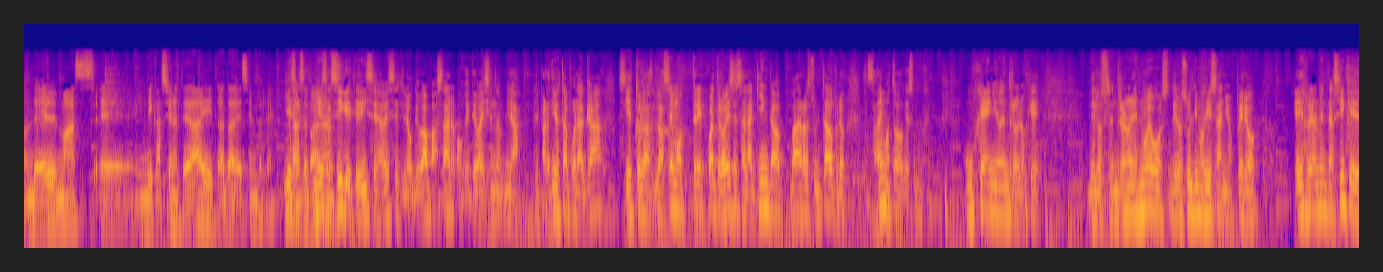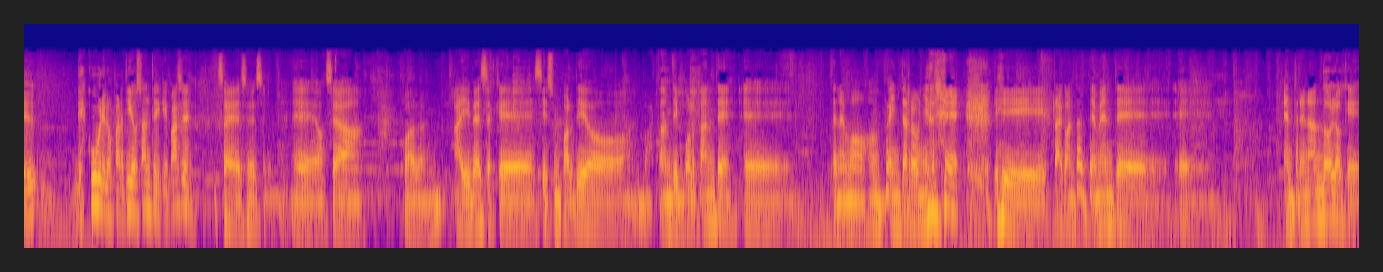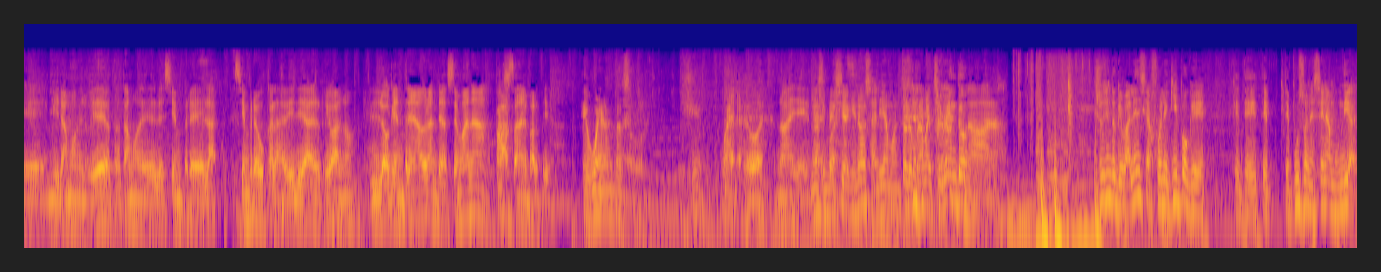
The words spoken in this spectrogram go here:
donde él más eh, indicaciones te da y trata de siempre Y es, para y es así que te dice a veces lo que va a pasar o que te va diciendo, mira, el partido está por acá, si esto lo, lo hacemos tres, cuatro veces, a la quinta va a dar resultado, pero sabemos todo que es un, un genio dentro de los que de los entrenadores nuevos de los últimos 10 años, pero es realmente así que de- descubre los partidos antes de que pasen. Sí, sí, sí. Eh, o sea, por- hay veces que si es un partido bastante importante, eh, tenemos 20 reuniones y está constantemente eh, entrenando lo que miramos en los videos. Tratamos de, de siempre, la, siempre buscar la debilidad del rival, ¿no? Lo que entrena durante la semana Pasa. pasa en el partido. Es bueno, entonces. Bueno, bueno, no hay, no no si me decía que no, salíamos en todos los programas de Chimento. No, no. Yo siento que Valencia fue el equipo que, que te, te- puso en escena mundial.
